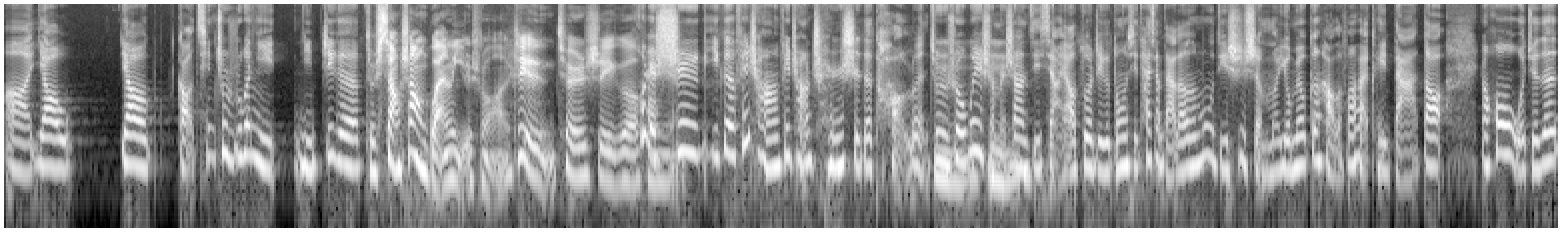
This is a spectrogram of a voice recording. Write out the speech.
呃要要搞清，就如果你你这个就是向上管理是吗？这确实是一个，或者是一个非常非常诚实的讨论，就是说为什么上级想要做这个东西，他想达到的目的是什么，有没有更好的方法可以达到？然后我觉得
